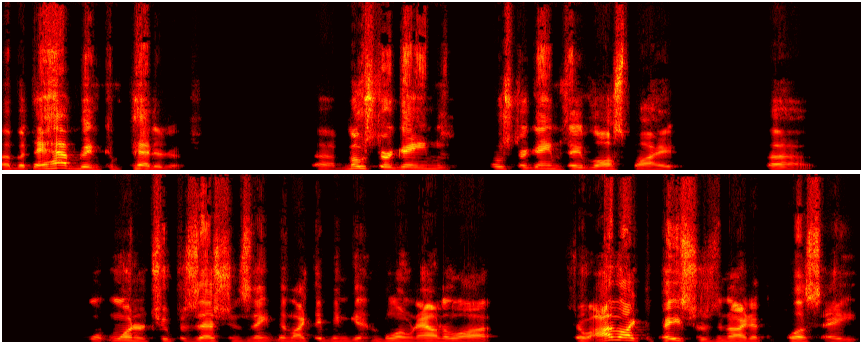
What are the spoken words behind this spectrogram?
uh, but they have been competitive. Uh, most of their games, most of their games, they've lost by uh, one or two possessions. It ain't been like they've been getting blown out a lot. So I like the Pacers tonight at the plus eight.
